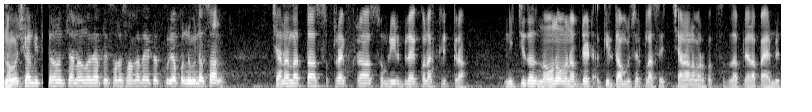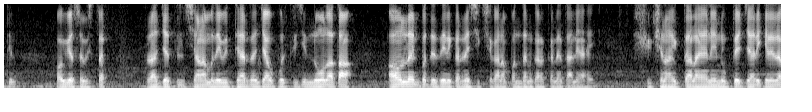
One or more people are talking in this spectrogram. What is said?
नमस्कार मित्रांनो. चॅनलमध्ये आपले सर्व स्वागत आहे. तत्पूर्वी आपण नवीन असाल चॅनल आत्ता सबस्क्राईब करा. समरील बेलायकॉनला क्लिक करा. निश्चितच नवनवीन अपडेट अखिल तांबुळसर क्लासेस चॅनलमार्फत सतत आपल्याला पाहायला मिळतील. पाहूया सविस्तर. राज्यातील शाळांमध्ये विद्यार्थ्यांच्या उपस्थितीची नोंद आता ऑनलाईन पद्धतीने करण्यास शिक्षकांना बंधनकारक करण्यात आले आहे. शिक्षण आयुक्तालयाने नुकतेच जारी केलेल्या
